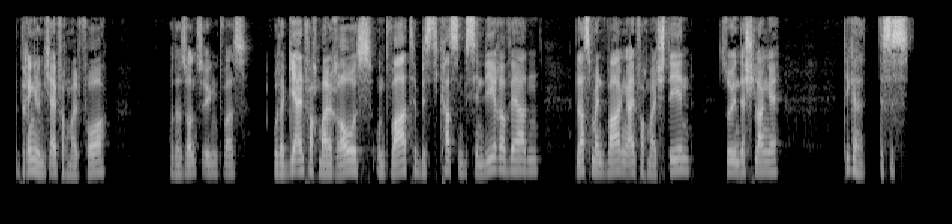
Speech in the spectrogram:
drängel mich einfach mal vor. Oder sonst irgendwas. Oder geh einfach mal raus und warte, bis die Kassen ein bisschen leerer werden. Lass meinen Wagen einfach mal stehen, so in der Schlange. Digga, das ist.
